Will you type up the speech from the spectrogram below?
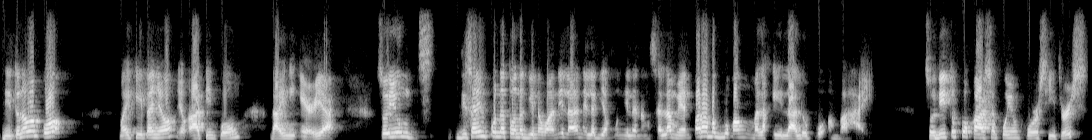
Dito naman po, makikita nyo yung ating pong dining area. So yung design po na to na ginawa nila, nilagyan po nila ng salamin para magmukhang malaki lalo po ang bahay. So dito po kasya po yung 4 seaters.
